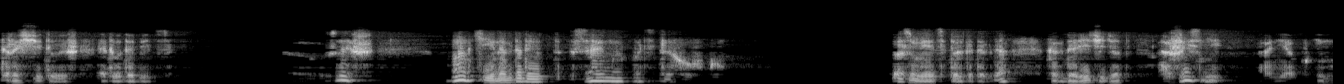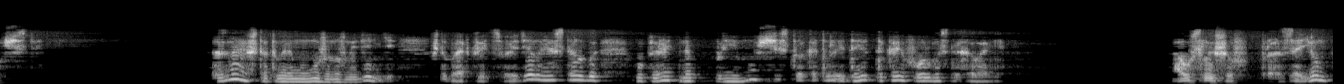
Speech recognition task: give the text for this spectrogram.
ты рассчитываешь этого добиться? Знаешь, банки иногда дают займы под страховку. Разумеется, только тогда, когда речь идет о жизни, а не об имуществе. Зная, что твоему мужу нужны деньги, чтобы открыть свое дело, я стал бы упирать на преимущество, которое дает такая форма страхования. А услышав про заем,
